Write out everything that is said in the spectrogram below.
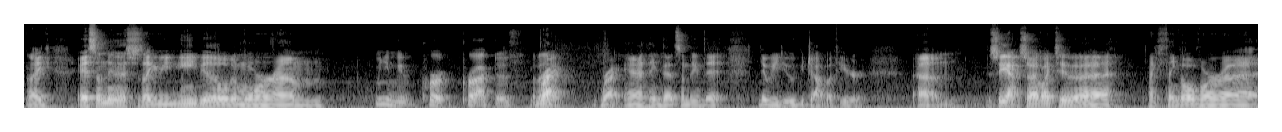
like it's something that's just like you need to be a little bit more um, We need to be pro- proactive. Right, right, and I think that's something that that we do a good job of here. Um, so yeah, so I'd like to uh, like to thank all of our uh,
